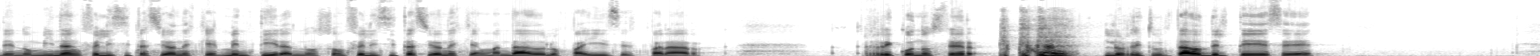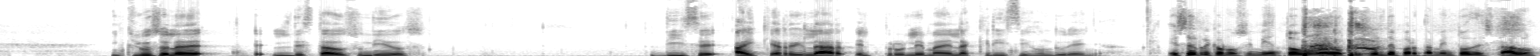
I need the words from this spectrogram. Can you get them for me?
denominan felicitaciones, que es mentira, no son felicitaciones que han mandado los países para reconocer los resultados del TSE. Incluso la el de Estados Unidos dice hay que arreglar el problema de la crisis hondureña. Ese reconocimiento, abogado, que hizo el Departamento de Estado,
